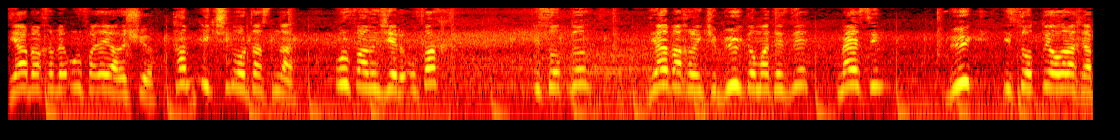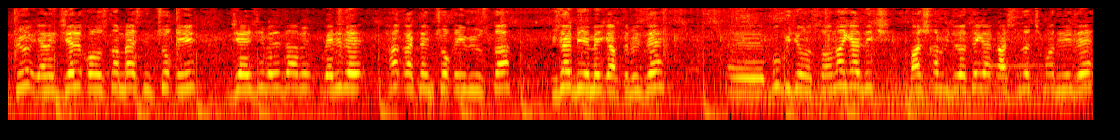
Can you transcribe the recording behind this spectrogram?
Diyarbakır ve Urfa'ya yarışıyor. Tam ikisinin ortasında. Urfa'nın ciğeri ufak, isotlu. Diyarbakır'ınki büyük domatesli. Mersin büyük isotlu olarak yapıyor. Yani ciğer konusunda Mersin çok iyi. Ciğerci Veli de abi, Veli de hakikaten çok iyi bir usta. Güzel bir yemek yaptı bize. Ee, bu videonun sonuna geldik. Başka bir videoda tekrar karşınıza çıkma dileğiyle.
